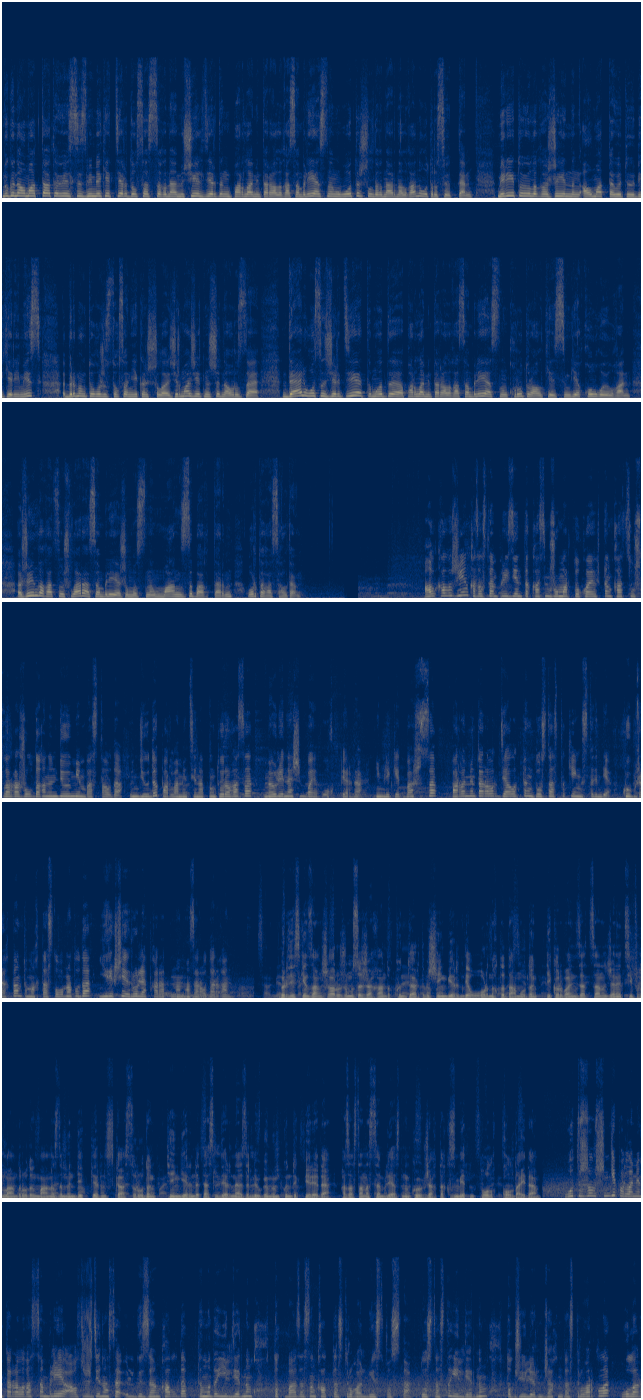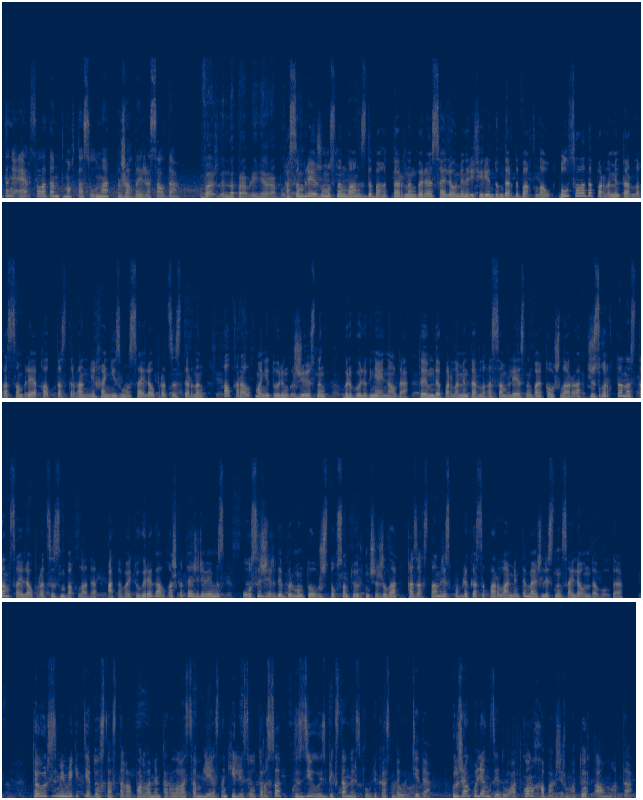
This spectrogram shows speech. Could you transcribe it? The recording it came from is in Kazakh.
Бүгін Алматыда тәуелсіз мемлекеттер достастығына мүше елдердің парламентаралық ассамблеясының 30 жылдығына арналған отырысы өтті. Мерейтойлығы жиынның Алматыда өтуі бекер емес. 1992 жылы 27 наурызда дәл осы жерде ТМД парламентаралық ассамблеясының құру туралы келісімге қол қойылған. Жиынға қатысушылар ассамблея жұмысының маңызды бағыттарын ортаға салды. Алқалы жиын Қазақстан президенті Қасым Жомарт Тоқаевтың қатысушыларға жолдаған үндеуімен басталды. Үндеуді парламент сенатының төрағасы Мәулен Әшімбаев оқып берді. Мемлекет басшысы парламентаралық диалогтың достастық кеңістігінде көп жақты ынтымақтастық орнатуда ерекше рөл атқаратынына назар аударған. Бірлескен заң шығару жұмысы жаһандық күн тәртібі шеңберінде орнықты дамудың декарбонизацияның және цифрландырудың маңызды міндеттерін іске асырудың теңгерімді тәсілдерін әзірлеуге мүмкіндік береді. Қазақстан ассамблеясының көпжақты қызметін толық қолдайды. 30 жыл ішінде парламентаралық ассамблея 600-ден аса үлгі заң қабылдап тмд елдерінің құқықтық базасын қалыптастыруға үлес қосты. Достастық елдерінің құқықтық жүйелерін жақындастыру арқылы олардың әр салада ынтымақтасуына жағдай жасалды. Ассамблея жұмысының маңызды бағыттарының бірі сайлау мен референдумдарды бақылау. Бұл салада парламентарлық ассамблея қалыптастырған механизмі сайлау процестерінің халықаралық мониторингі жүйесінің бір бөлігіне айналды. Тмд парламентарлық ассамблеясының байқаушылары 140-тан астам сайлау процесін бақылады. Атап айту керек алғашқы тәжірибеміз осы жерде 1994 жылы қазақстан республикасы парламенті мәжілісінің сайлауында болды. Тәуелсіз мемлекеттер достастығы парламентаралық ассамблеясының келесі отырысы күзде өзбекстан республикасында өтеді. Гүлжан көленқызы эдуард кон хабар 24 алматы.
